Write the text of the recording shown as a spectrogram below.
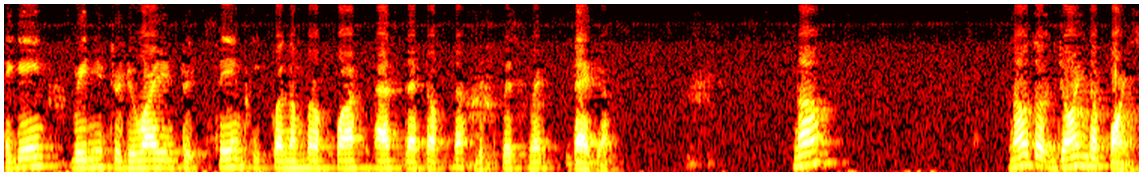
Again we need to divide into same equal number of parts as that of the displacement diagram. Now, now the join the points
